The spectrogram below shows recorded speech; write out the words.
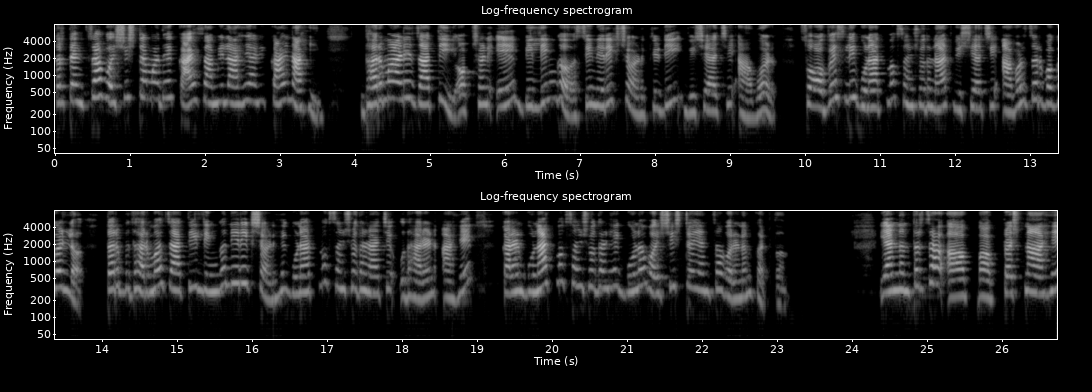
तर त्यांच्या वैशिष्ट्यामध्ये काय सामील आहे आणि काय नाही? धर्म आणि जाती ऑप्शन ए बिलिंग सी निरीक्षण की डी विषयाची आवड. सो ऑब्विसली गुणात्मक संशोधनात विषयाची आवड जर वगळलं तर धर्म जाती लिंग निरीक्षण हे गुणात्मक संशोधनाचे उदाहरण आहे. कारण गुणात्मक संशोधन हे गुण वैशिष्ट्य यांचं वर्णन करतं. यानंतरचा प्रश्न आहे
